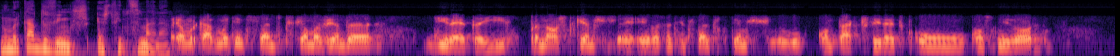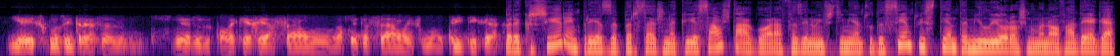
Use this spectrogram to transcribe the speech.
no mercado de vinhos este fim de semana. É um mercado muito interessante porque é uma venda direta e isso para nós pequenos é, é bastante importante porque temos o contacto direto com o consumidor e é isso que nos interessa, ver qual é que é a reação, a aceitação, enfim, a crítica. Para crescer, a empresa Parceiros na Criação está agora a fazer um investimento de 170 mil euros numa nova adega.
